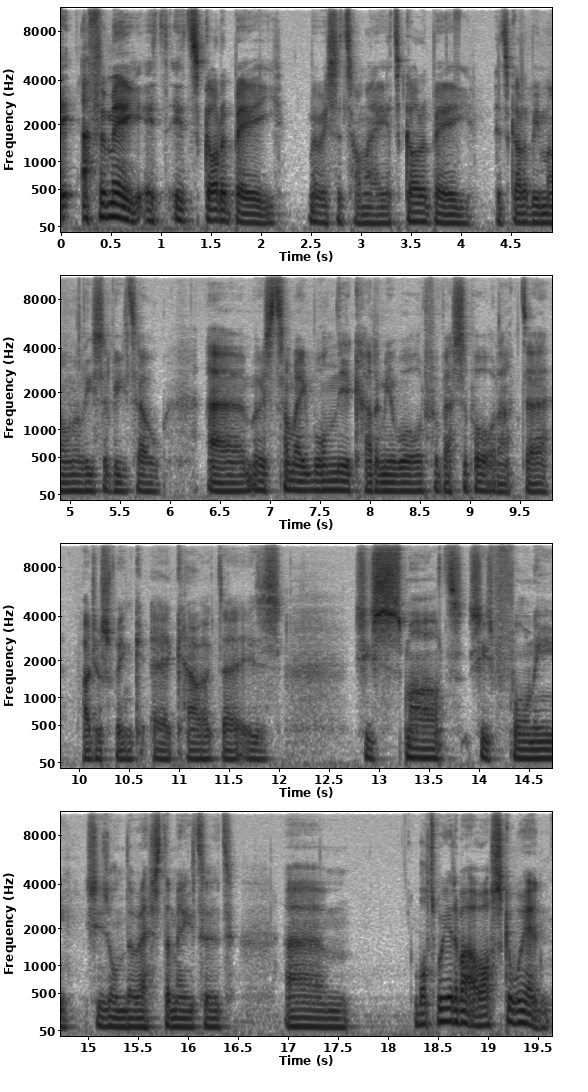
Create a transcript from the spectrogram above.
It, uh, for me, it it's got to be Marisa Tomei. It's got to be it's got to be Mona Lisa Vito. Um, Marisa Tomei won the Academy Award for Best Supporting Actor. I just think her character is she's smart, she's funny, she's underestimated. Um, what's weird about her Oscar win,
